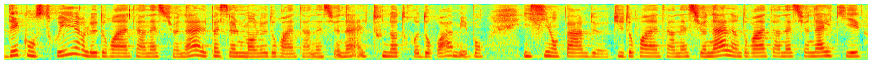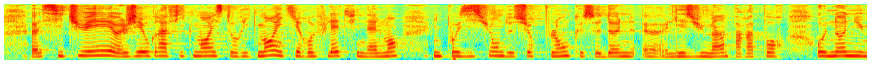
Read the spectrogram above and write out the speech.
déconstruire le droit international, pas seulement le droit international, tout notre droit, mais bon, ici on parle du droit international, un droit international qui est situé géographiquement, historiquement et qui reflète finalement une position de surplomb que se donnent les humains par rapport aux non-humains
